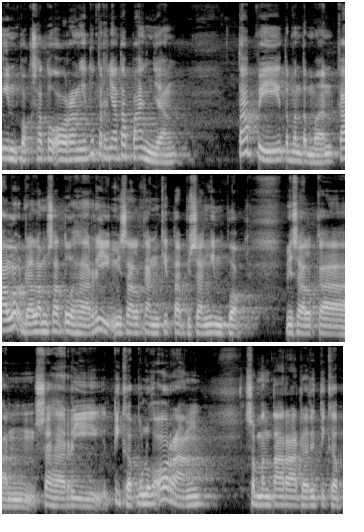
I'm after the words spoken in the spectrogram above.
Inbox satu orang itu ternyata panjang. Tapi teman-teman kalau dalam satu hari misalkan kita bisa nginbox misalkan sehari 30 orang sementara dari 30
